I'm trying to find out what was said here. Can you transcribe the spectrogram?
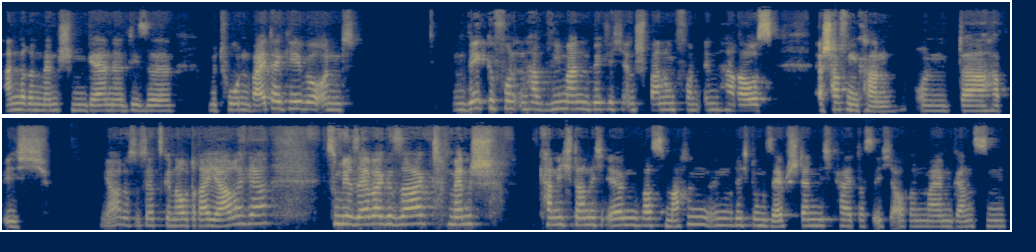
anderen Menschen gerne diese Methoden weitergebe und einen Weg gefunden habe, wie man wirklich Entspannung von innen heraus erschaffen kann. Und da habe ich, ja, das ist jetzt genau drei Jahre her, zu mir selber gesagt, Mensch, kann ich da nicht irgendwas machen in Richtung Selbstständigkeit, dass ich auch in meinem ganzen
